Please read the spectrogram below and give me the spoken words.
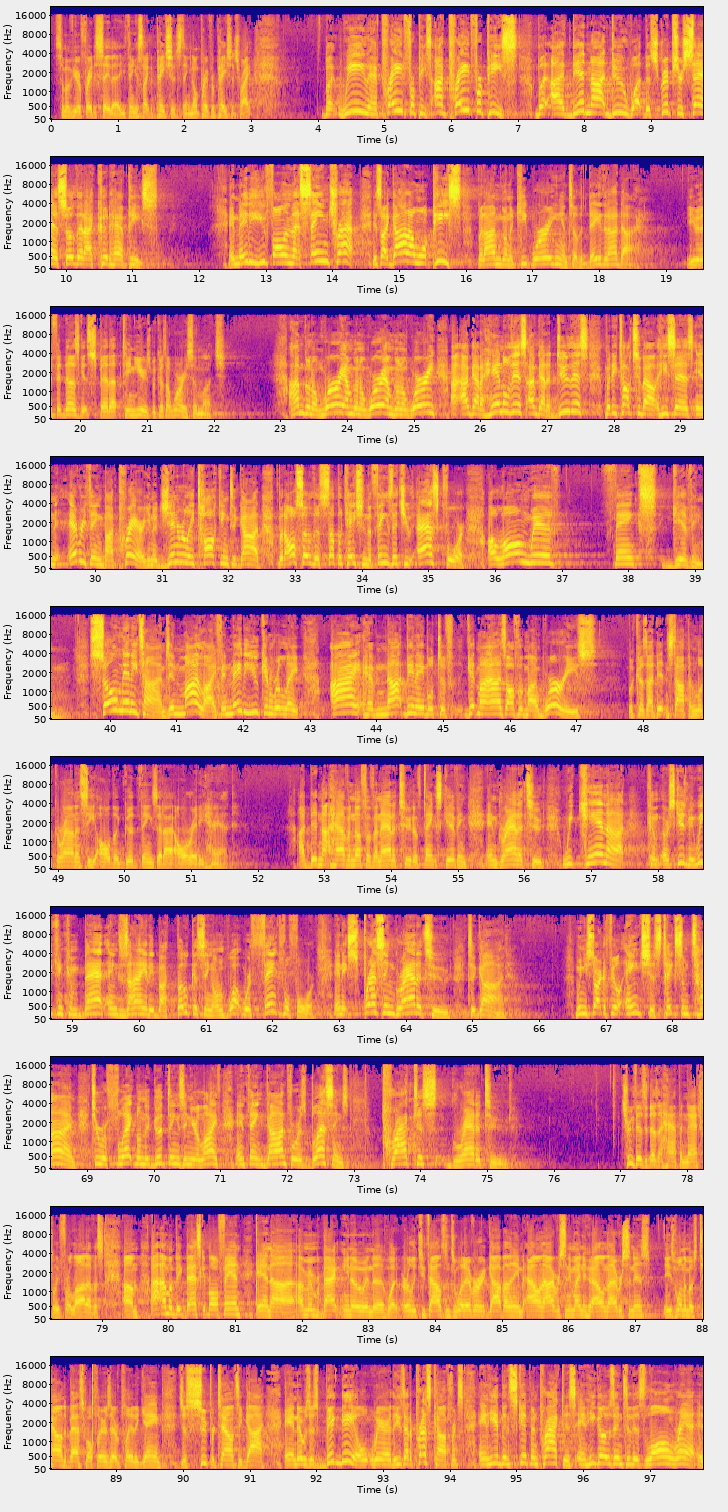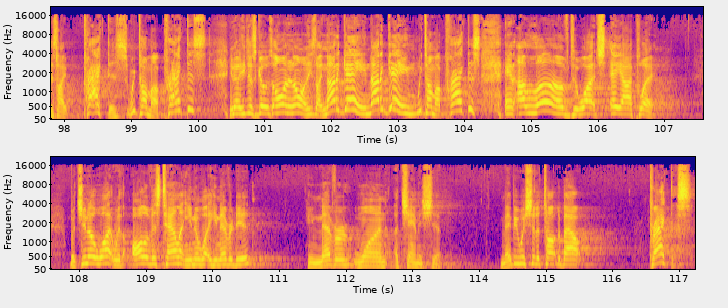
Some of you are afraid to say that. You think it's like the patience thing. Don't pray for patience, right? But we have prayed for peace. I prayed for peace, but I did not do what the scripture says so that I could have peace. And maybe you fall in that same trap. It's like, God, I want peace, but I'm going to keep worrying until the day that I die, even if it does get sped up 10 years because I worry so much. I'm going to worry, I'm going to worry, I'm going to worry. I, have got to handle this, I've got to do this. But he talks about, he says, in everything by prayer, you know, generally talking to God, but also the supplication, the things that you ask for, along with thanksgiving. So many times in my life, and maybe you can relate, I have not been able to get my eyes off of my worries because I didn't stop and look around and see all the good things that I already had. I did not have enough of an attitude of thanksgiving and gratitude. We cannot, com- or excuse me, we can combat anxiety by focusing on what we're thankful for and expressing gratitude to God. When you start to feel anxious, take some time to reflect on the good things in your life and thank God for His blessings. Practice gratitude. Truth is, it doesn't happen naturally for a lot of us. Um, I, am a big basketball fan, and uh, I remember back, you know, in the what early 2000s or whatever, a guy by the name of Allen Iverson. Anybody know who Allen Iverson is? He's one of the most talented basketball players ever played the game. Just super talented guy. And there was this big deal where he's at a press conference, and he had been skipping practice, and he goes into this long rant. It's like practice. We're talking about practice. You know, he just goes on and on. He's like, not a game, not a game. We're talking about practice. And I love to watch AI play. But you know what? With all of his talent, you know what he never did? He never won a championship. Maybe we should have talked about practice.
